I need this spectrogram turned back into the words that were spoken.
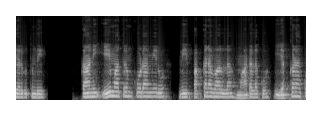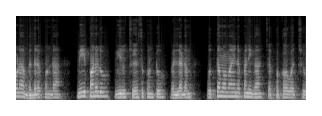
జరుగుతుంది. కానీ ఏమాత్రం కూడా మీరు మీ పక్కన వాళ్ళ మాటలకు ఎక్కడా కూడా బెదరకుండా మీ పనులు మీరు చేసుకుంటూ వెళ్ళడం ఉత్తమమైన పనిగా చెప్పుకోవచ్చు.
